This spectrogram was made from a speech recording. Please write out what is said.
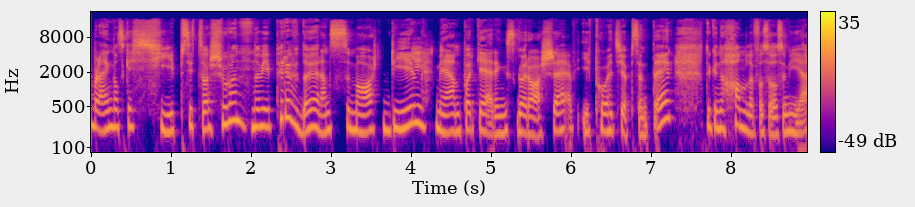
ble en ganske kjip situasjon når vi prøvde å gjøre en smart deal med en parkeringsgarasje på et kjøpesenter. Du kunne handle for så og så mye,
